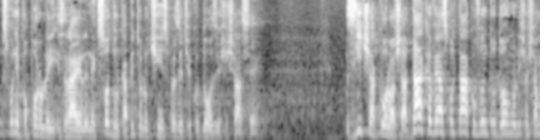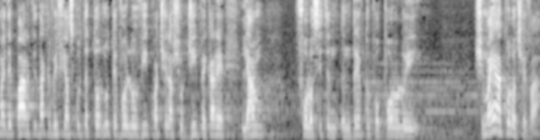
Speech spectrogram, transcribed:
spune poporului Israel în Exodul, capitolul 15 cu 26, zice acolo așa, dacă vei asculta cuvântul Domnului și așa mai departe, dacă vei fi ascultător, nu te voi lovi cu aceleași urgii pe care le-am folosit în, în dreptul poporului. Și mai e acolo ceva,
